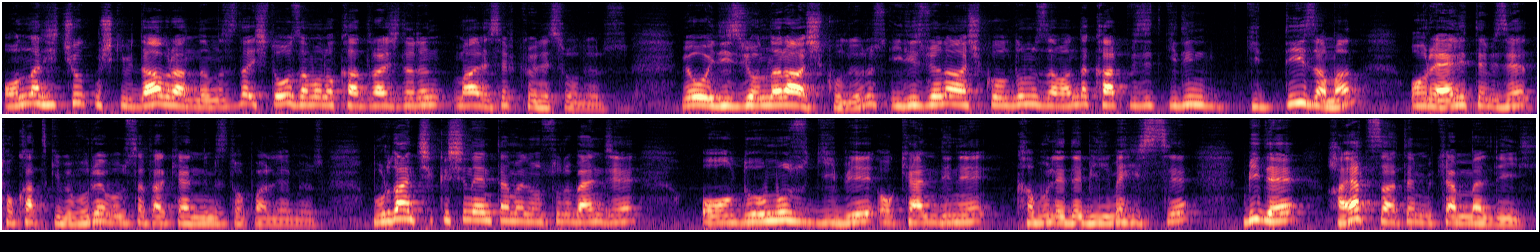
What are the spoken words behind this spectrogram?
onlar hiç yokmuş gibi davrandığımızda işte o zaman o kadrajların maalesef kölesi oluyoruz. Ve o illüzyonlara aşık oluyoruz. İllüzyona aşık olduğumuz zaman da kart vizit gidin gittiği zaman o realite bize tokat gibi vuruyor. Bu sefer kendimizi toparlayamıyoruz. Buradan çıkışın en temel unsuru bence olduğumuz gibi o kendini kabul edebilme hissi. Bir de hayat zaten mükemmel değil.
